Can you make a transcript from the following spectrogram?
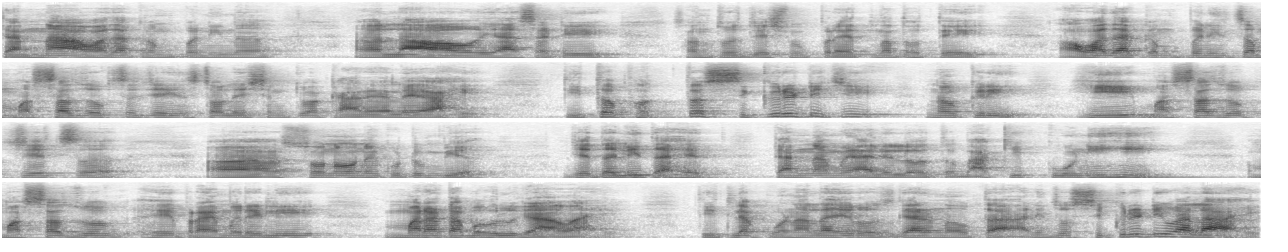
त्यांना आवादा कंपनीनं लावावं यासाठी संतोष देशमुख प्रयत्नात होते. आवादा कंपनीचं मसाजोगचं जे इन्स्टॉलेशन किंवा कार्यालय आहे तिथं फक्त सिक्युरिटीची नोकरी ही मस्साजोगचेच सोनवणे कुटुंबीय जे दलित आहेत त्यांना मिळालेलं होतं. बाकी कोणीही मस्साजोग हे प्रायमरीली मराठा बहुल गाव आहे. तिथल्या कोणालाही रोजगार नव्हता आणि जो सिक्युरिटीवाला आहे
